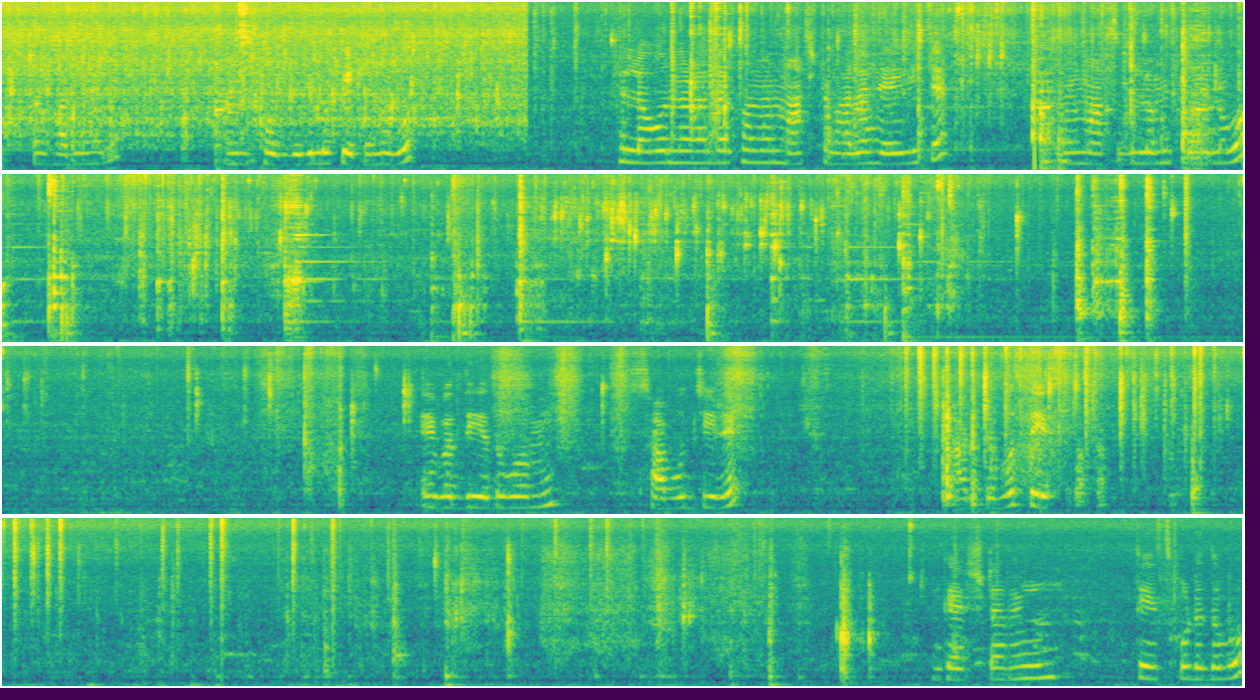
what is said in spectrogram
মাছটা ভালো হবে। আমি সবজিগুলো কেটে নেব। হ্যালো বন্ধুরা, দেখো আমার মাছটা ভাজা হয়ে গেছে। আমি মাছগুলো আমি তুলে নেব। এবার দিয়ে দেবো আমি সাবুত জিরে। আর দেবো তেজপাতা। গ্যাসটা আমি তেজ করে দেবো।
